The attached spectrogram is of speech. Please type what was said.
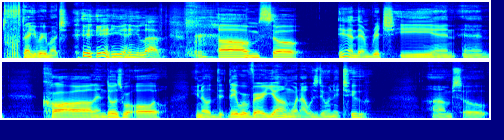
Thank you very much. and you left. Um, so Yeah, and then Richie and and Carl and those were all you know th- they were very young when I was doing it too. Um, so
